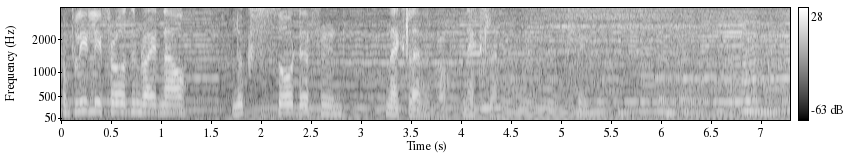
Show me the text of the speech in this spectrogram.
completely frozen right now. Looks so different. Next level, bro. Next level. Crazy.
